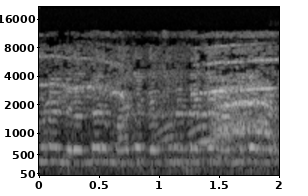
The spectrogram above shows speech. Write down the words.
కూడా మీరందరూ మాతో కలిసినట్లయితే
